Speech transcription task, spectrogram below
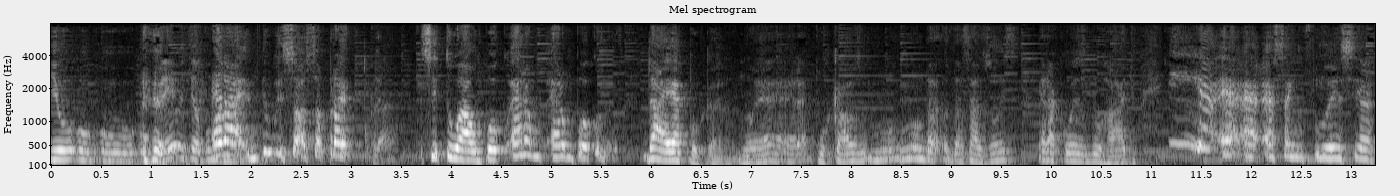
e- e o, o- o- Grêmio tem alguma... Era, então, só só para situar um pouco, era, um- era um pouco da época, não é? Era por causa, uma da- das razões era coisa do rádio. E a- a- essa influência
